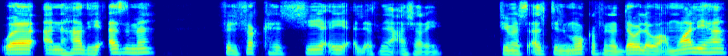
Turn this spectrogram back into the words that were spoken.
وأن هذه أزمة في الفقه الشيعي الاثني عشري في مسألة الموقف من الدولة وأموالها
